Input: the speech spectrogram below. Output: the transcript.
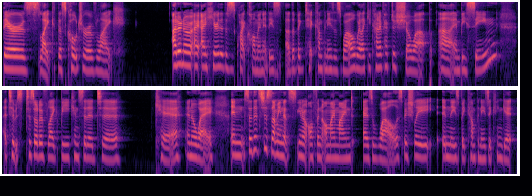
there's like this culture of like I don't know. I, I hear that this is quite common at these other big tech companies as well, where like you kind of have to show up uh, and be seen uh, to to sort of like be considered to care in a way. And so that's just something that's you know often on my mind as well, especially in these big companies. It can get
